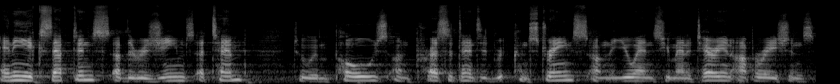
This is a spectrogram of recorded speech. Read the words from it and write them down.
Any acceptance of the regime's attempt to impose unprecedented constraints on the UN's humanitarian operations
